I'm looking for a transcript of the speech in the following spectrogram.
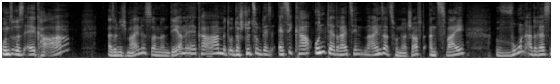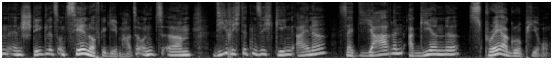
unseres LKA, also nicht meines, sondern deren LKA, mit Unterstützung des SEK und der 13. Einsatzhundertschaft an zwei Wohnadressen in Steglitz und Zehlendorf gegeben hatte. Und ähm, die richteten sich gegen eine seit Jahren agierende Sprayer-Gruppierung.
